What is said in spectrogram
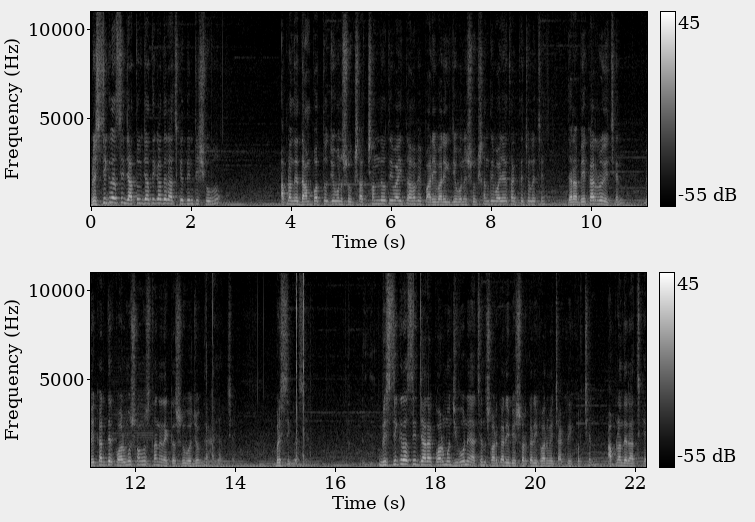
বৃষ্টিক রাশি জাতক জাতিকাদের আজকের দিনটি শুভ। আপনাদের দাম্পত্য জীবন সুখ স্বাচ্ছন্দ্যে অতিবাহিত হবে। পারিবারিক জীবনে সুখ শান্তি বজায় থাকতে চলেছে। যারা বেকার রয়েছেন, বেকারদের কর্মসংস্থানের একটা শুভ যোগ দেখা যাচ্ছে বৃশ্চিক রাশি বৃশ্চিক রাশির যারা কর্মজীবনে আছেন, সরকারি, বেসরকারি ফার্মে চাকরি করছেন, আপনাদের আজকে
